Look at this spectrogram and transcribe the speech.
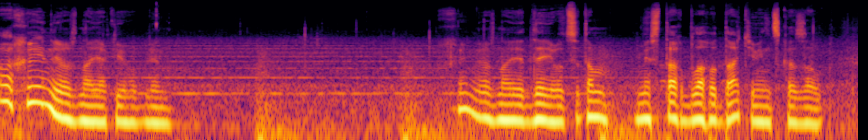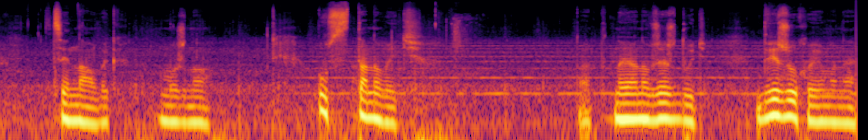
А хрен його знає, як його, блін. Хрен його знає, де його. Це там в містах благодаті, він сказав. Цей навик можна установити. Так, тут, наверное, вже ждуть. Двіжухою мене.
